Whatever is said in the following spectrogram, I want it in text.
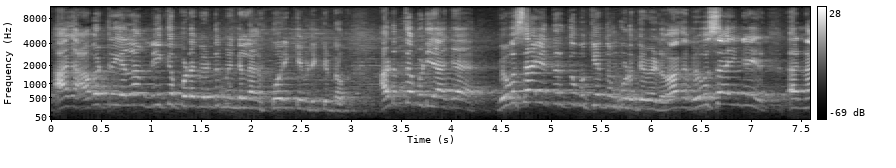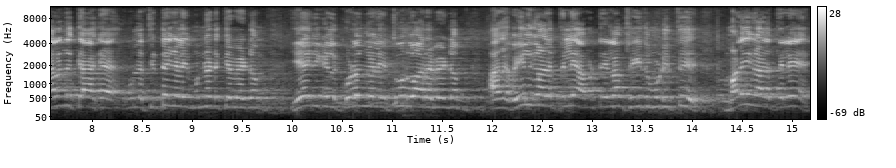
ஆக அவற்றையெல்லாம் நீக்கப்பட வேண்டும் என்று நாங்கள் கோரிக்கை விடுக்கின்றோம். அடுத்தபடியாக விவசாயத்திற்கு முக்கியத்துவம் கொடுக்க வேண்டும். ஆக விவசாயிகள் நலனுக்காக உள்ள திட்டங்களை முன்னெடுக்க வேண்டும். ஏரிகள் குளங்களை தூர்வார வேண்டும். ஆக வெயில் காலத்திலே அவற்றையெல்லாம் செய்து முடித்து மழை காலத்திலே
